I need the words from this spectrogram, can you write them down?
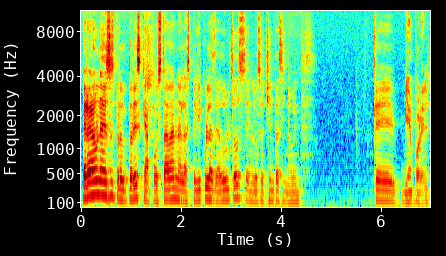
pero era uno de esos productores que apostaban a las películas de adultos en los 80s y 90s. Que, Bien por él.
